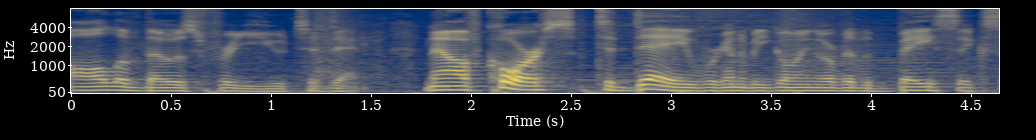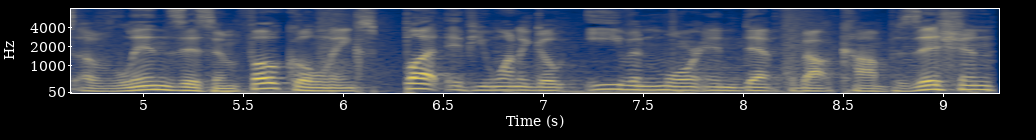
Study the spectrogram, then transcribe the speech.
all of those for you today. Now, of course, today we're going to be going over the basics of lenses and focal lengths, but if you want to go even more in depth about composition,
